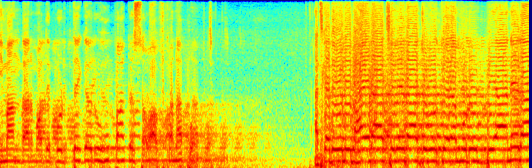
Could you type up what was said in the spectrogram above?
ইমানদার মতে প্রত্যেকের রুহু পাকে সওয়াব খানা পৌঁছে তো বলি ভাইরা, ছেলেরা, যুবকেরা মুরব্বিয়ানেরা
